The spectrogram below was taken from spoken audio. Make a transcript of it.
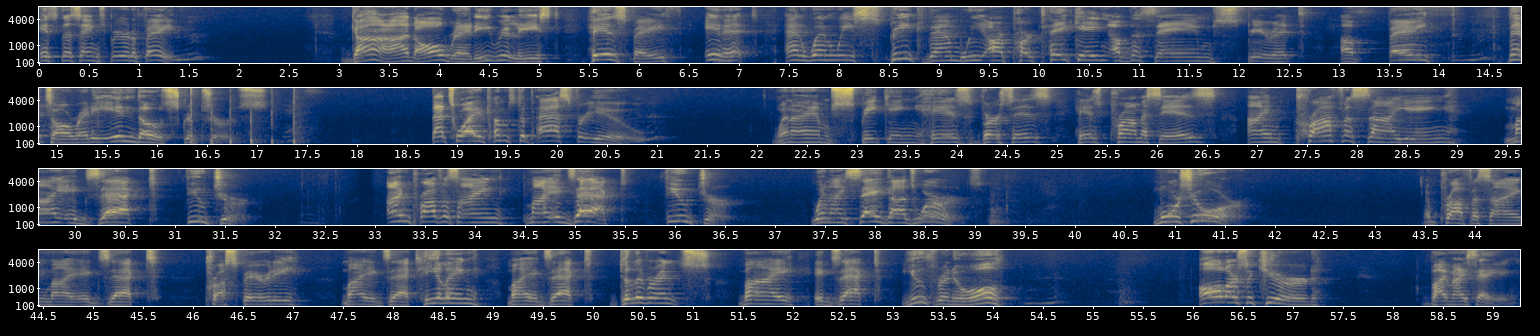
It's the same spirit of faith. Mm-hmm. God already released his faith in it and when we speak them we are partaking of the same spirit of faith that's already in those scriptures. Yes. that's why it comes to pass for you. When I am speaking his verses his promises I'm prophesying my exact future. I'm prophesying my exact future. When I say God's words more sure I'm prophesying my exact prosperity my exact healing my exact deliverance my exact youth renewal. Mm-hmm. All are secured by my saying.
